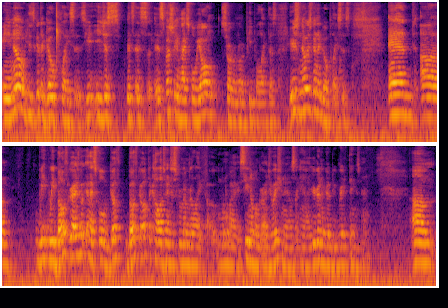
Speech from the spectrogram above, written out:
and you know he's gonna go places. You, you just it's, it's especially in high school. We all sort of know people like this. You just know he's gonna go places, and um, we, we both graduate high school. We both both go up to college. And I just remember like one of my on graduation, and I was like, yeah, you're gonna go do great things, man. Um,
